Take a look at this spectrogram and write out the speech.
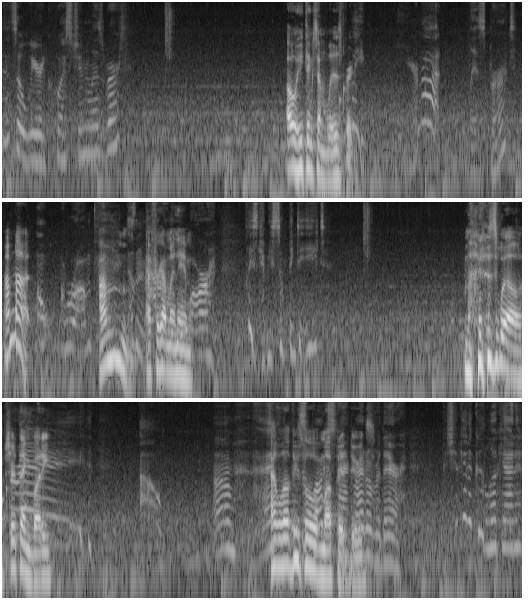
That's a weird question, Lizbert. Oh, he thinks I'm Lizbert. Wait, you're not Lizbert. I'm not. Oh, Grump. I'm- I forgot my name. Please get me something to eat. Might as well. Sure thing, buddy. Um, I love these little Muppet snack Right dudes. over there. Could you get a good look at it?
